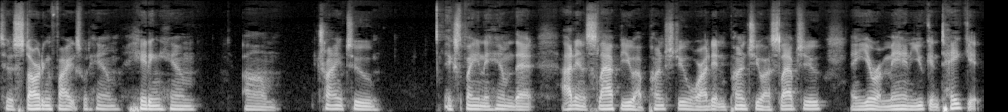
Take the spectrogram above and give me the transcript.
to starting fights with him, hitting him, um, trying to explain to him that I didn't slap you, I punched you, or I didn't punch you, I slapped you, and you're a man, you can take it.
